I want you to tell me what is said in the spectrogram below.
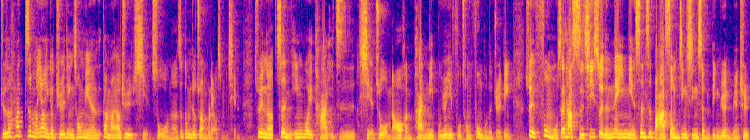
觉得他这么样一个绝顶聪明人，干嘛要去写作呢？这根本就赚不了什么钱。所以呢，正因为他一直写作，然后很叛逆，不愿意服从父母的决定，所以父母在他十七岁的那一年，甚至把他送进精神病院里面去。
